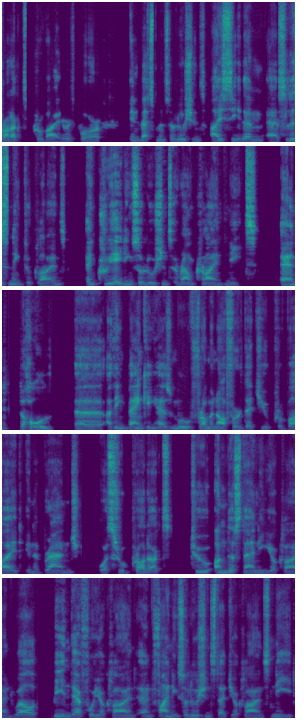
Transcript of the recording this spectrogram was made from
product providers for investment solutions. I see them as listening to clients and creating solutions around client needs. And the whole, uh, I think, banking has moved from an offer that you provide in a branch or through products to understanding your client well, being there for your client, and finding solutions that your clients need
